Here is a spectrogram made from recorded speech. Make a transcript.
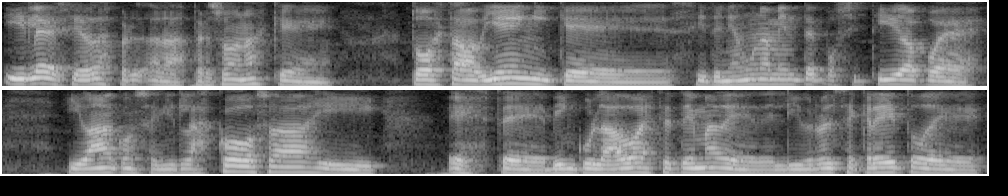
irle a decir a las, a las, personas que todo estaba bien y que si tenían una mente positiva pues iban a conseguir las cosas y este, vinculado a este tema del libro El Secreto, de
